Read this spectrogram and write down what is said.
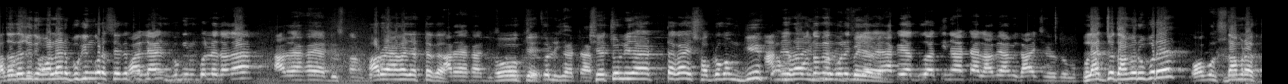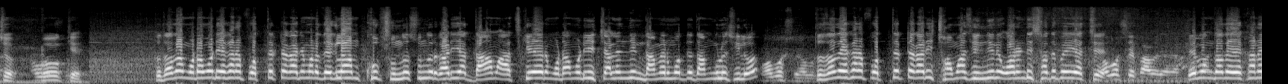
আর দাদা যদি অনলাইনে বুকিং করে সেক্ষেত্রে অনলাইন বুকিং করলে দাদা আরও এক হাজার ডিসকাউন্ট আরও এক হাজার টাকা? আরও এক হাজার ওকে ছেচল্লিশ হাজার টাকা। ছেচল্লিশ হাজার টাকায় সব রকম গিফট আমরা প্রথমে বলেছি এক হাজার দু হাজার তিন হাজার টাকা লাভে আমি গাড়ি ছেড়ে দেবো। ন্যায্য দামের উপরে অবশ্যই। দাম রাখছো। ওকে তো দাদা মোটামুটি এখানে প্রত্যেকটা গাড়ি আমরা দেখলাম খুব সুন্দর সুন্দর গাড়ি। আর দাম আজকের মোটামুটি চ্যালেঞ্জিং দামের মধ্যে দামগুলো ছিল। অবশ্যই তো দাদা এখানে প্রত্যেকটা গাড়ি ছ মাস ইঞ্জিন ওয়ারেন্টির সাথে পেয়ে যাচ্ছে। অবশ্যই পাবে দাদা। এবং দাদা এখানে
